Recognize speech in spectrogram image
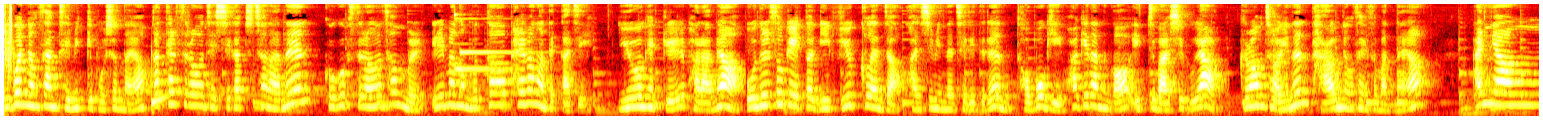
이번 영상 재밌게 보셨나요? 까탈스러운 제시가 추천하는 고급스러운 선물 1만원부터 8만원대까지 유용했길 바라며 오늘 소개했던 이 뷰 클렌저 관심 있는 제리들은 더보기 확인하는 거 잊지 마시고요. 그럼 저희는 다음 영상에서 만나요. 안녕!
